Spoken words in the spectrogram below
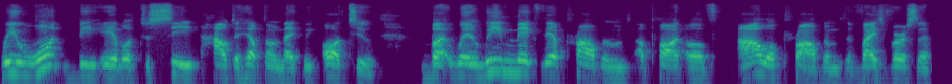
we won't be able to see how to help them like we ought to. But when we make their problems a part of our problems, the vice versa,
